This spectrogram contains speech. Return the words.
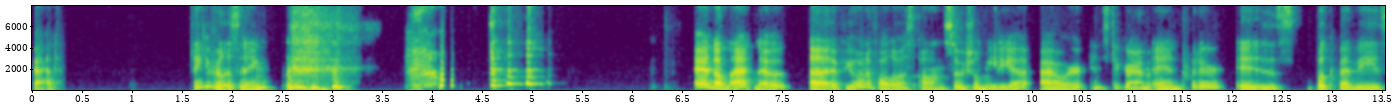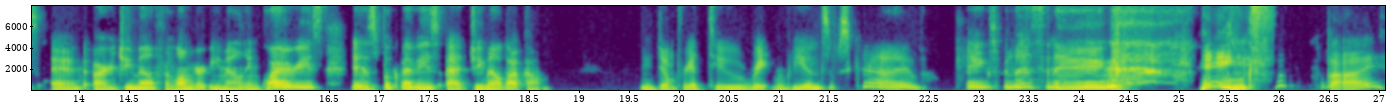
bad. Thank you for listening. and on that note, uh, if you want to follow us on social media, our Instagram and Twitter is bookbevies, and our Gmail for longer email inquiries is bookbevies at gmail.com. Don't forget to rate, review, and subscribe. Thanks for listening. Thanks. Bye.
